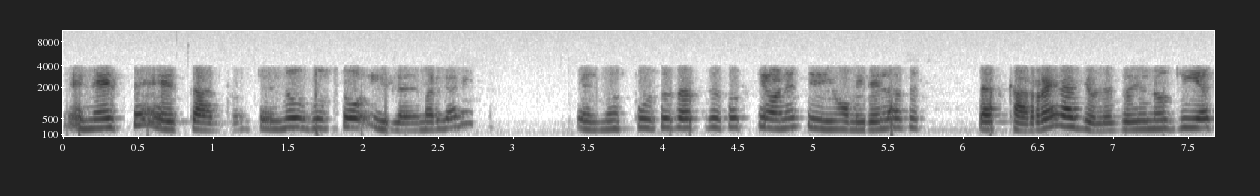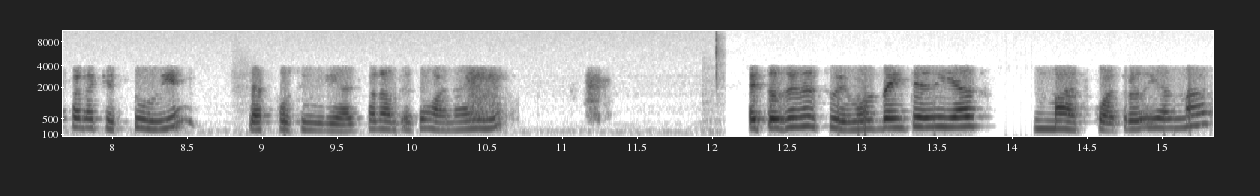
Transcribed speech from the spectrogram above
En este es tanto. Entonces nos gustó Isla de Margarita. Él nos puso esas tres opciones y dijo, miren las, las carreras, yo les doy unos días para que estudien las posibilidades para dónde se van a ir. Entonces estuvimos 20 días más cuatro días más.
